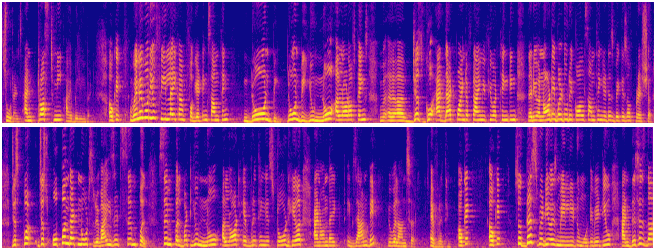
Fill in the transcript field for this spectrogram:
students. And trust me i believe it. Okay? Whenever you feel like i'm forgetting something don't be don't be. You know a lot of things. Uh, just go at that point of time if you are thinking that you are not able to recall something it is because of pressure. Just put just open that notes revise it. Simple simple. But you know a lot. Everything is stored here. And on the exam day you will answer everything. Okay? Okay so this video is mainly to motivate you and this is the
